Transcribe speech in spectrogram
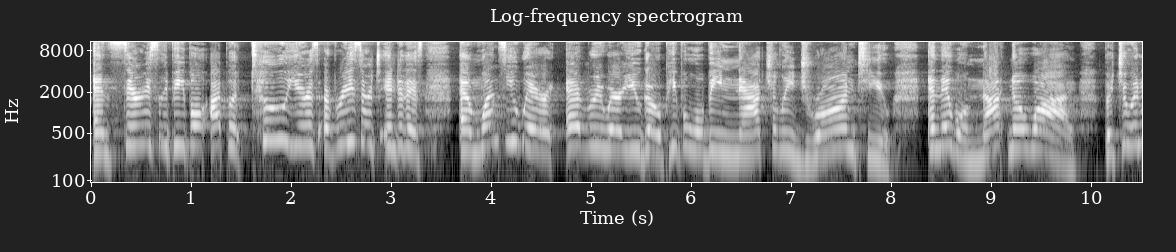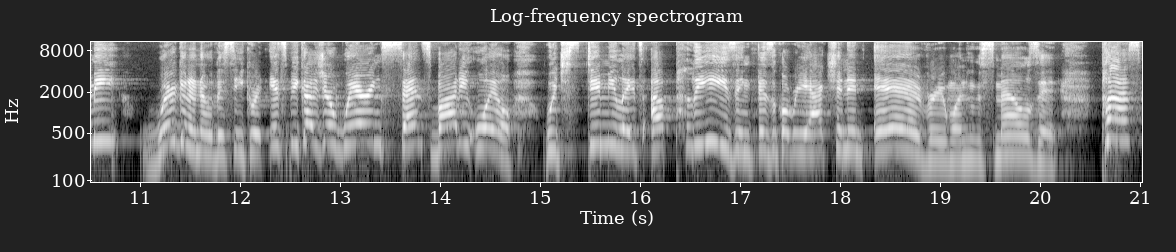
And seriously, people, I put two years of research into this. And once you wear it everywhere you go, people will be naturally drawn to you and they will not know why. But you and me, we're gonna know the secret. It's because you're wearing Sense Body Oil, which stimulates a pleasing physical reaction in everyone who smells it. Plus,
